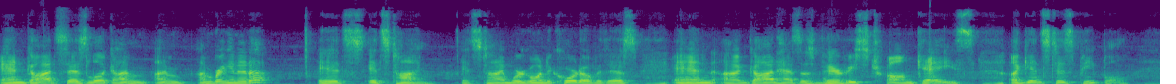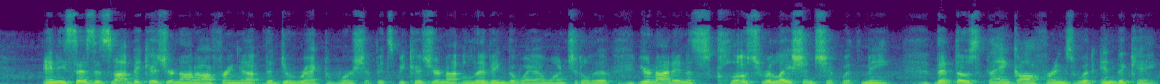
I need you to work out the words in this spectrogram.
and God says, "Look, I'm I'm I'm bringing it up. It's it's time." it's time. We're going to court over this. And uh, God has this very strong case against his people. And he says, It's not because you're not offering up the direct worship. It's because you're not living the way I want you to live. You're not in a close relationship with me that those thank offerings would indicate.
